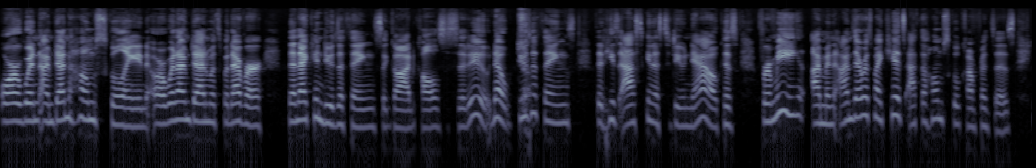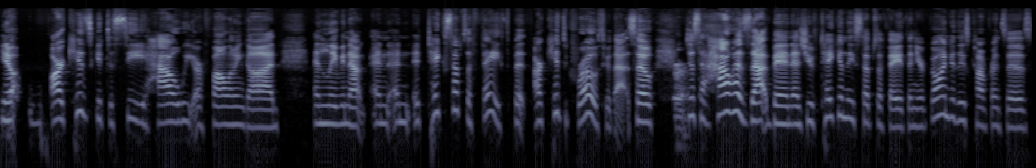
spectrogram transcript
or when I'm done homeschooling or when I'm done with whatever, then I can do the things that God calls us to do. No, do yeah. the things that He's asking us to do now. Because for me, I mean, I'm there with my kids at the homeschool conferences. You know, yeah. our kids get to see how we are following God and leaving out, and and it takes steps of faith, but our kids grow through that. So, sure. just how has that been as you've taken these steps of faith and you're going to these conferences?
